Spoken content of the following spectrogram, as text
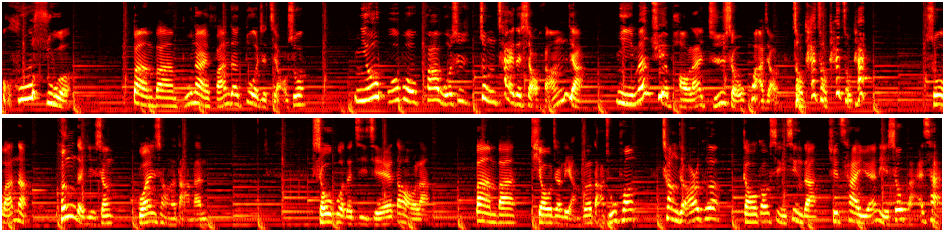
胡说！半半不耐烦地跺着脚说。牛伯伯夸我是种菜的小行家，你们却跑来指手画脚，走开，走开，走开！说完呢，砰的一声关上了大门。收获的季节到了，半半挑着两个大竹筐，唱着儿歌，高高兴兴地去菜园里收白菜。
